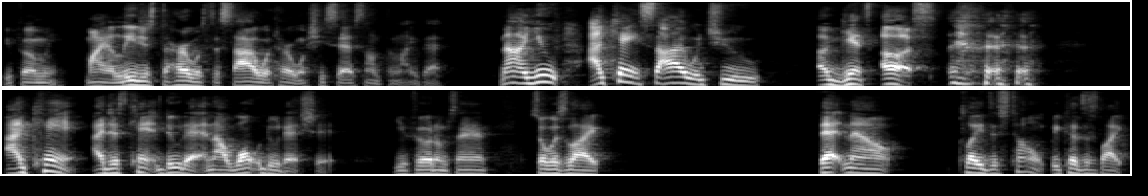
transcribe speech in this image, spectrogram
You feel me? My allegiance to her was to side with her when she said something like that. Now you, I can't side with you against us. I can't. I just can't do that, and I won't do that shit. You feel what I'm saying? So it's like that now plays its tone because it's like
